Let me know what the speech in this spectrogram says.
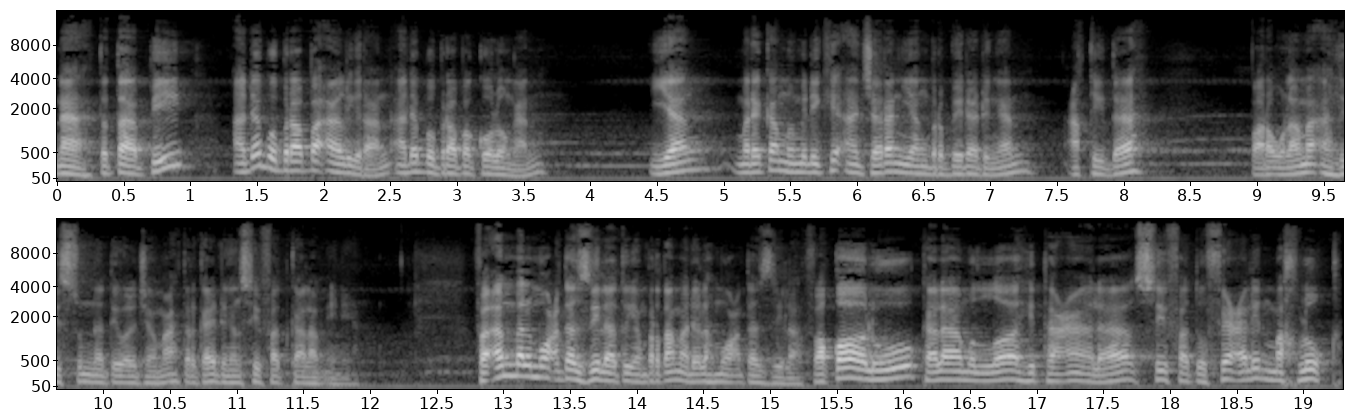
Nah, tetapi ada beberapa aliran, ada beberapa golongan yang mereka memiliki ajaran yang berbeda dengan akidah para ulama ahli sunnati wal jamaah terkait dengan sifat kalam ini. Fa'ammal mu'tazilah itu yang pertama adalah mu'tazilah. Faqalu kalamullahi ta'ala sifatu fi'lin makhluk.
